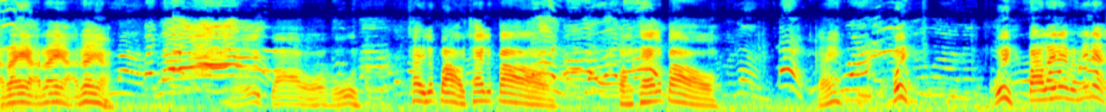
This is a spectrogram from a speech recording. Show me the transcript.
อะไรอะอะไรอะอะไรอะโอ้ยปลาเหรอโอ้โหใช่หรือเปล่า ใช่หรือเปล่า ของแท้หรือเปล่าไหนเฮ้ยเฮ้ยปลาอะไรเนี่ยแบบนี้เนี่ย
